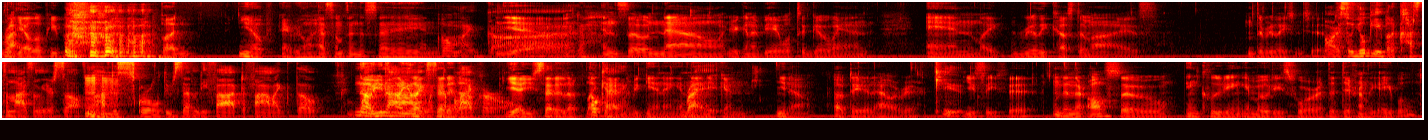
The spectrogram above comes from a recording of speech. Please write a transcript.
the Right. yellow people. but you know, everyone has something to say, and Oh my god. yeah, and so now you're gonna be able to go in and like really customize the relationship. All right, so you'll be able to customize them yourself. You don't have to scroll through 75 to find like the Mm-hmm. No, white you know how you guy like with set the it black up. girl. Yeah, you set it up like that in the beginning, and then you can, you know, update it however Cute. you see fit. And then they're also including emojis for the differently abled.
